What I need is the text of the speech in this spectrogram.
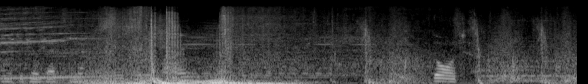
Need to go back to my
